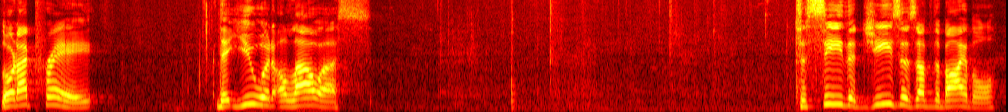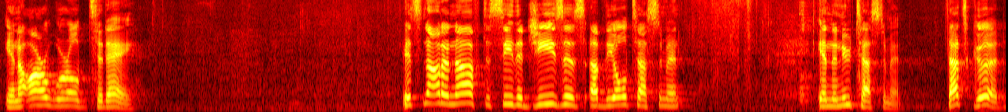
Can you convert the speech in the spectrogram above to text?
Lord, I pray that you would allow us to see the Jesus of the Bible in our world today. It's not enough to see the Jesus of the Old Testament in the New Testament. That's good,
